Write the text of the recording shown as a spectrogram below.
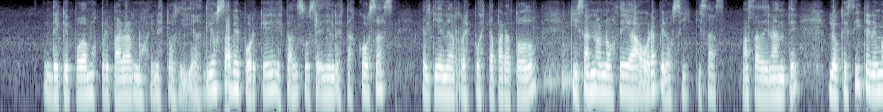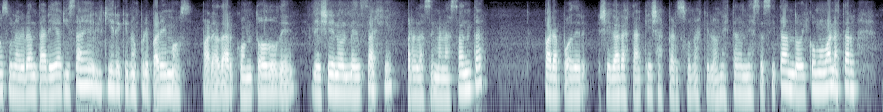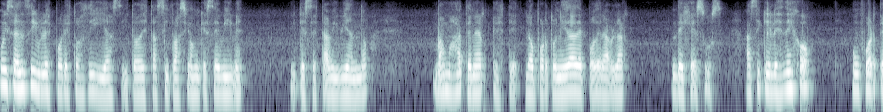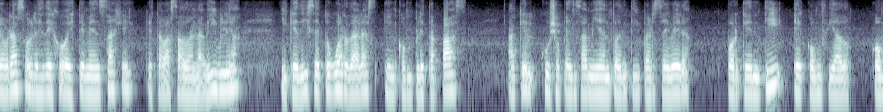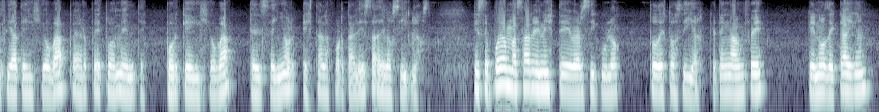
de que podamos prepararnos en estos días. Dios sabe por qué están sucediendo estas cosas. Él tiene respuesta para todo. Quizás no nos dé ahora, pero sí, quizás más adelante. Lo que sí tenemos una gran tarea. Quizás Él quiere que nos preparemos para dar con todo de, lleno el mensaje para la Semana Santa, para poder llegar hasta aquellas personas que los están necesitando y como van a estar muy sensibles por estos días y toda esta situación que se vive y que se está viviendo, vamos a tener este, la oportunidad de poder hablar de Jesús. Así que les dejo un fuerte abrazo, les dejo este mensaje que está basado en la Biblia y que dice, tú guardarás en completa paz aquel cuyo pensamiento en ti persevera, porque en ti he confiado. Confíate en Jehová perpetuamente, porque en Jehová el Señor está la fortaleza de los siglos. Que se puedan basar en este versículo todos estos días, que tengan fe, que no decaigan,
